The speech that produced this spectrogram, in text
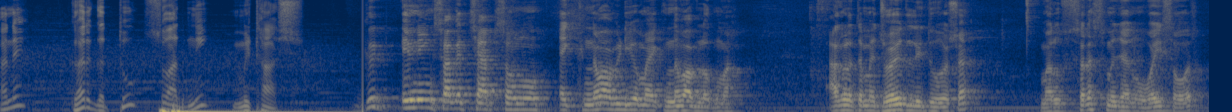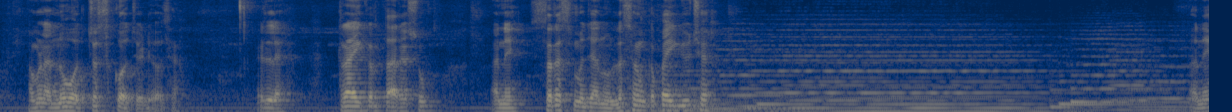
અને ઘરગથ્થુ સ્વાદની મીઠાશ. ગુડ ઇવનિંગ સ્વાગત છે આપ સૌનું એક નવા વિડીયોમાં એક નવા બ્લોગમાં આગળ તમે જોઈ જ લીધું હશે મારું સરસ મજાનું વોઇસ ઓવર હમણાં નવો ચસ્કો ચડ્યો છે. એટલે ટ્રાય કરતા રહેશું અને સરસ મજાનું લસણ કપાઈ ગયું છે. અને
